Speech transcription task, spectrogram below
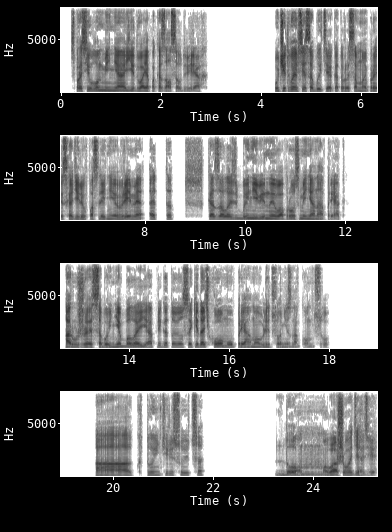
— спросил он меня, едва я показался в дверях. Учитывая все события, которые со мной происходили в последнее время, этот, казалось бы, невинный вопрос меня напряг. Оружия с собой не было, я приготовился кидать хому прямо в лицо незнакомцу. А кто интересуется? Дом вашего дяди.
